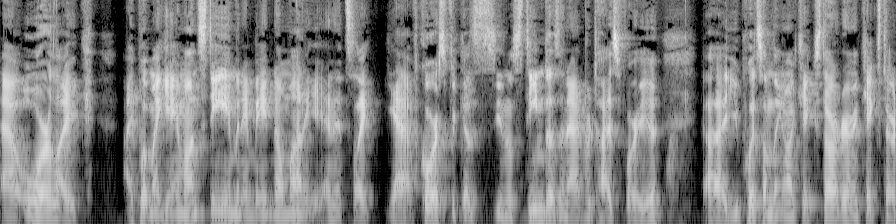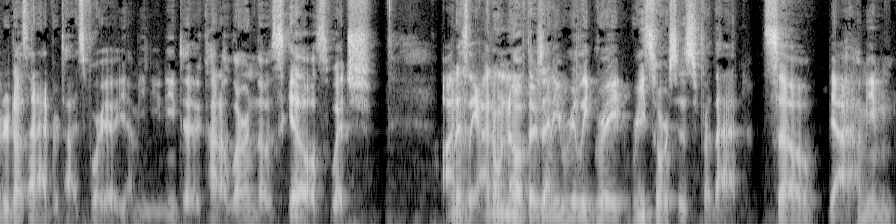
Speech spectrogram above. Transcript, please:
Uh, or like i put my game on steam and it made no money. And it's like yeah of course because you know steam doesn't advertise for you. Uh, you put something on kickstarter and kickstarter doesn't advertise for you. I mean you need to kind of learn those skills which honestly i don't know if there's any really great resources for that. So yeah i mean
